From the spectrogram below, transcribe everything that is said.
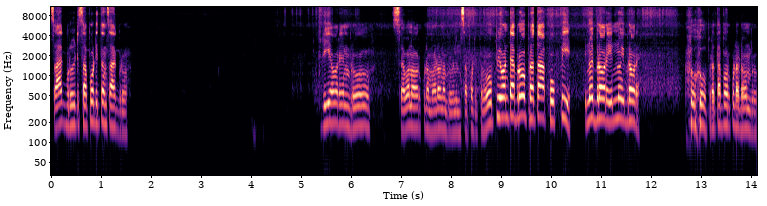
ಸಾಕು ಬ್ರೋ ಇಟ್ಟು ಸಪೋರ್ಟ್ ಇತ್ತಂದು ಸಾಕು ಬ್ರೋ ತ್ರೀ ಅವರ್ ಏನು ಬ್ರೋ ಸೆವೆನ್ ಅವರ್ ಕೂಡ ಮಾಡೋಣ ಬ್ರೋ ನಿಮ್ಮ ಸಪೋರ್ಟ್ ಇತ್ತು ಒಪ್ಪಿ ಒಂಟೆ ಬ್ರೋ ಪ್ರತಾಪ್ ಒಪ್ಪಿ ಇನ್ನೂ ಇಬ್ಬರವ್ರೆ ಇನ್ನೂ ಇಬ್ಬರವ್ರೆ ಓಹೋ, ಪ್ರತಾಪ್ ಅವ್ರು ಕೂಡ ಡೌನ್ ಬ್ರೋ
